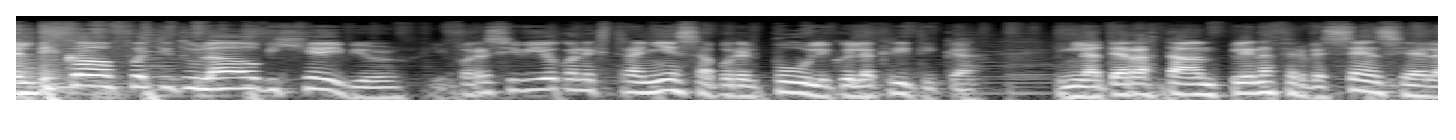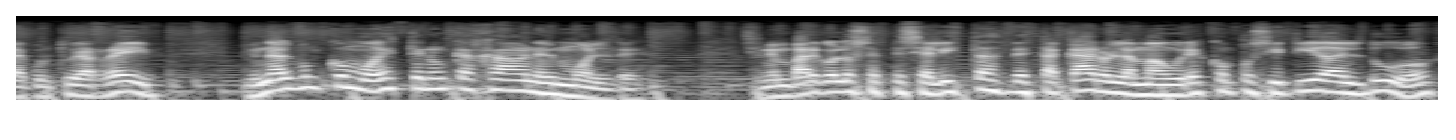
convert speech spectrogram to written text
El disco fue titulado Behavior y fue recibido con extrañeza por el público y la crítica. Inglaterra estaba en plena efervescencia de la cultura rave y un álbum como este no encajaba en el molde. Sin embargo, los especialistas destacaron la madurez compositiva del dúo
